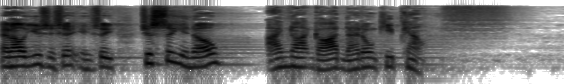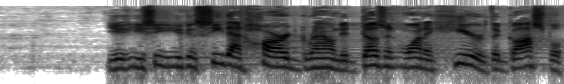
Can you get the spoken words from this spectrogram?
And I'll usually say, you say, just so you know, I'm not God, and I don't keep count. You, you, see, you can see that hard ground. It doesn't want to hear the gospel.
